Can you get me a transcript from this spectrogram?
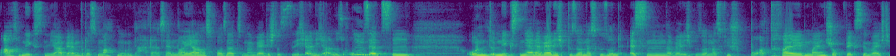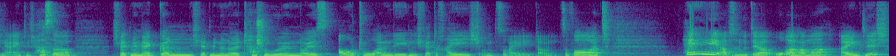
Ach, nächsten Jahr werden wir das machen und ach, da ist ja ein Neujahresvorsatz und dann werde ich das sicherlich alles umsetzen. Und im nächsten Jahr, da werde ich besonders gesund essen, da werde ich besonders viel Sport treiben, meinen Job wechseln, weil ich den ja eigentlich hasse. Ich werde mir mehr gönnen, ich werde mir eine neue Tasche holen, ein neues Auto anlegen, ich werde reich und so weiter und so fort. Hey, absolut der Oberhammer eigentlich.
